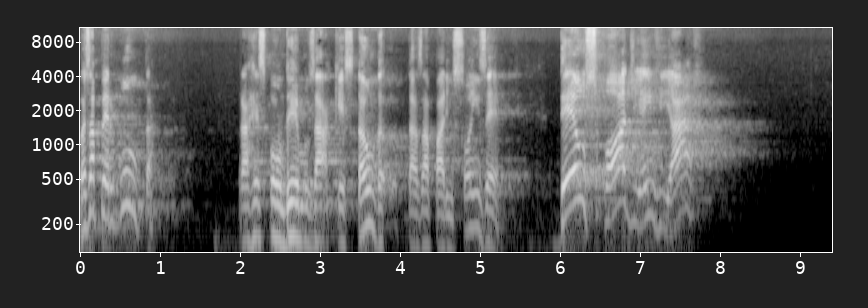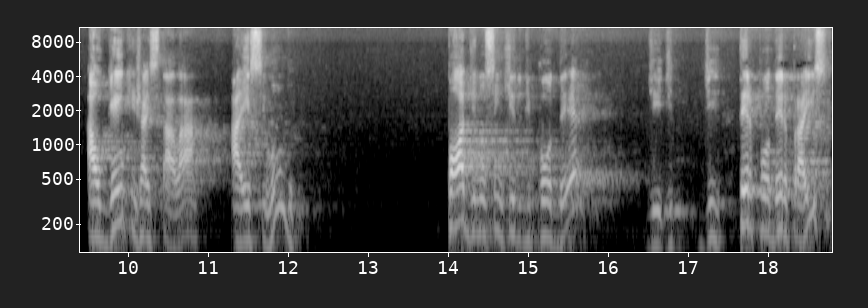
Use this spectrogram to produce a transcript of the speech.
Mas a pergunta para respondermos à questão das aparições é: Deus pode enviar alguém que já está lá a esse mundo? Pode no sentido de poder, de, de, de ter poder para isso?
